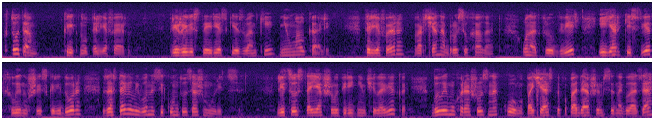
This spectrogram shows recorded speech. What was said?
«Кто там?» — крикнул Тельяфера. Прерывистые резкие звонки не умолкали. Тельяфера ворча набросил халат. Он открыл дверь, и яркий свет, хлынувший из коридора, заставил его на секунду зажмуриться. Лицо стоявшего перед ним человека было ему хорошо знакомо по часто попадавшимся на глаза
